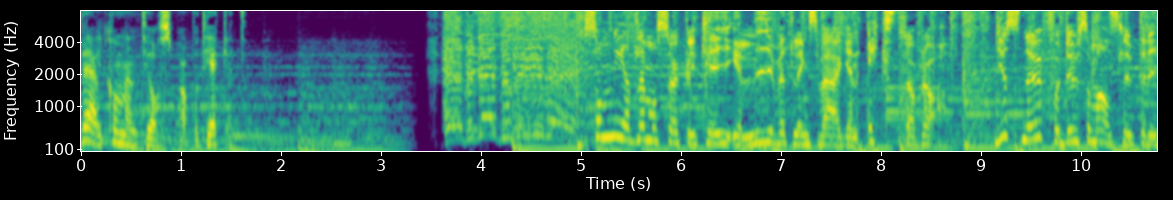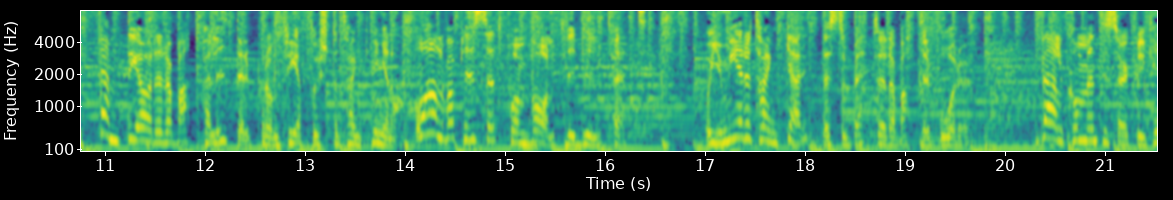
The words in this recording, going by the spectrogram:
Välkommen till oss på Apoteket. Som medlem hos Circle K är livet längs vägen extra bra. Just nu får du som ansluter dig 50 öre rabatt per liter på de tre första tankningarna och halva priset på en valfri biltvätt. Och ju mer du tankar, desto bättre rabatter får du. Välkommen till Circle K.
